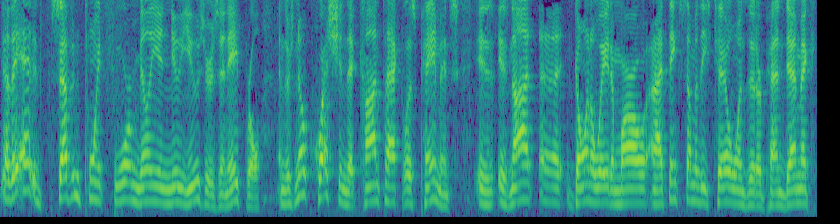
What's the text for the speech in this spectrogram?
you know, they added 7.4 million new users in April, and there's no question that contactless payments is is not uh, going away tomorrow. And I think some of these tailwinds that are pandemic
